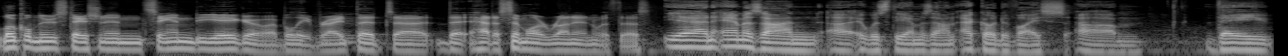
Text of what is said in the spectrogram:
local news station in San Diego, I believe, right, that uh, that had a similar run in with this. Yeah, and Amazon, uh, it was the Amazon Echo device. Um, they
